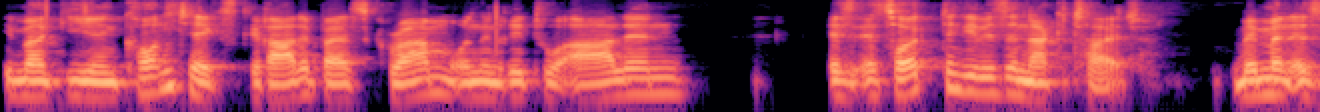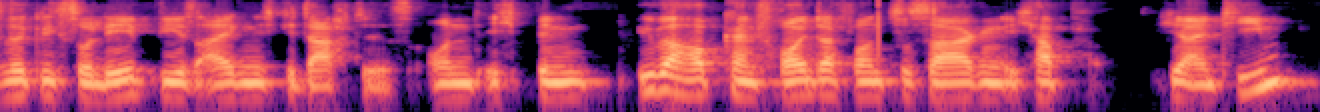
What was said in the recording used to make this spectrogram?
im agilen Kontext, gerade bei Scrum und den Ritualen, es erzeugt eine gewisse Nacktheit, wenn man es wirklich so lebt, wie es eigentlich gedacht ist. Und ich bin überhaupt kein Freund davon zu sagen, ich habe hier ein Team,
